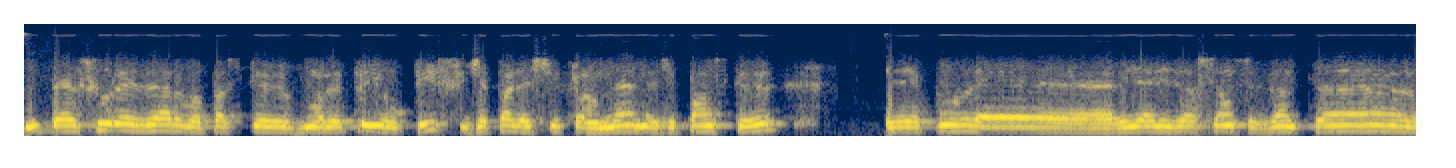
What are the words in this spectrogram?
Ben, Sous réserve, parce que vous m'avez pris au pif, je n'ai pas les chiffres en main, mais je pense que Et pour les réalisations, c'est 21,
